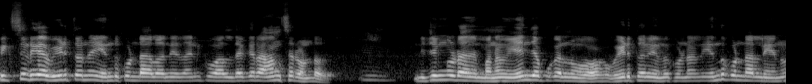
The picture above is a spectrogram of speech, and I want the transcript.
ఫిక్స్డ్గా వీడితోనే ఎందుకు ఉండాలనే దానికి వాళ్ళ దగ్గర ఆన్సర్ ఉండదు. నిజం కూడా మనం ఏం చెప్పగలను ఒక వీడితోనే ఎందుకు ఉండాలి ఎందుకు ఉండాలి నేను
